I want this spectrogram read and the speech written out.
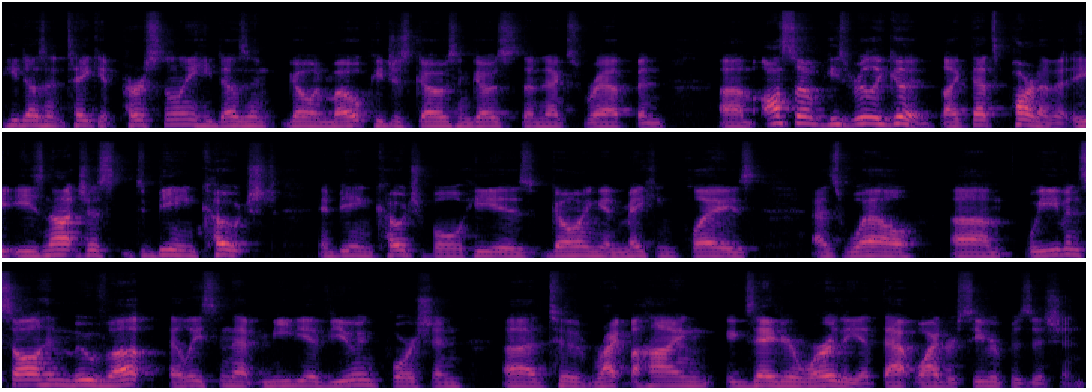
he doesn't take it personally. He doesn't go and mope. He just goes and goes to the next rep. And um, also, he's really good. Like that's part of it. He, he's not just being coached and being coachable. He is going and making plays as well. Um, we even saw him move up, at least in that media viewing portion, uh, to right behind Xavier Worthy at that wide receiver position.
